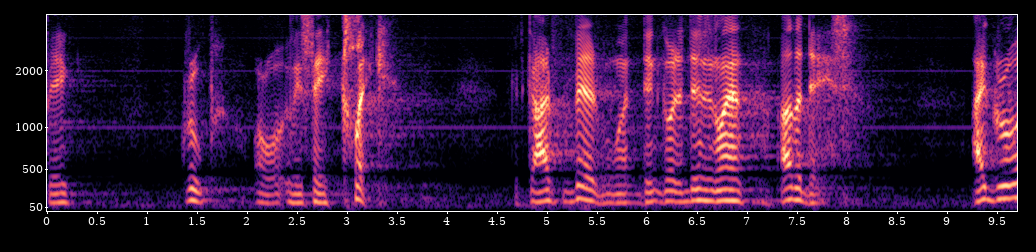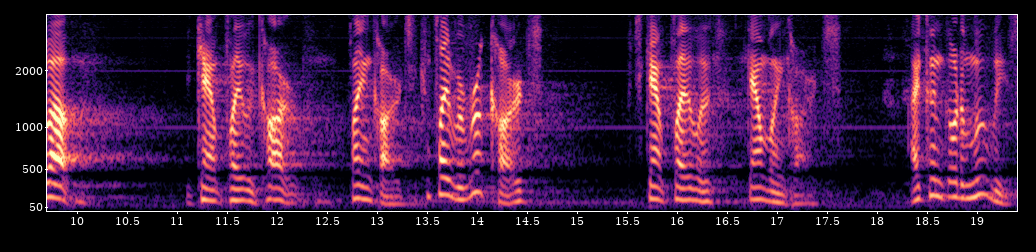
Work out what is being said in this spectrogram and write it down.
big group or we say clique. God forbid we went, didn't go to Disneyland other days. I grew up, you can't play with card, playing cards. You can play with Rook cards, but you can't play with gambling cards. I couldn't go to movies.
